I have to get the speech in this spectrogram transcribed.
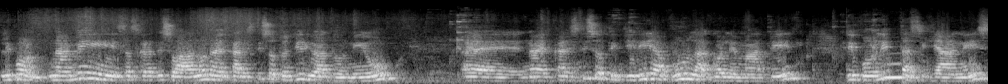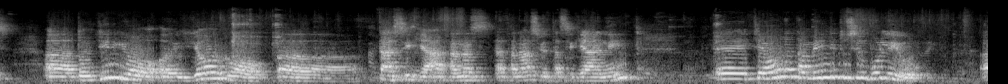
Λοιπόν, να μην σας κρατήσω άλλο, να ευχαριστήσω τον κύριο Αντωνίου, ε, να ευχαριστήσω την κυρία Βούλα Γκολεμάτη, την Πολύμτα Σιγιάννης, α, τον κύριο ε, Γιώργο ε, Τασιγιά, Αθανάσ- Αθανάσιο Τασιγιάννη ε, και όλα τα μέλη του Συμβουλίου. Α,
